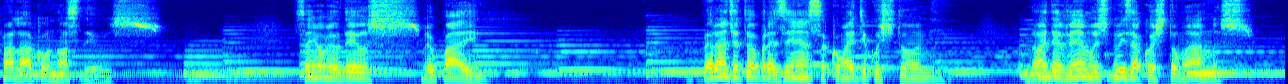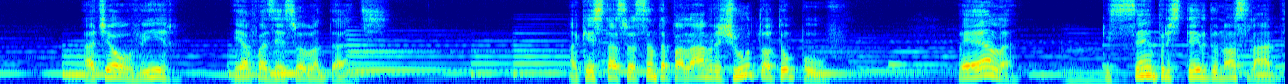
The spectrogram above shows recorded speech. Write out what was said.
falar com o nosso Deus. Senhor meu Deus, meu Pai, perante a tua presença, como é de costume, nós devemos nos acostumarmos a te ouvir e a fazer sua vontade. Aqui está a sua santa palavra junto ao teu povo. É ela que sempre esteve do nosso lado.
